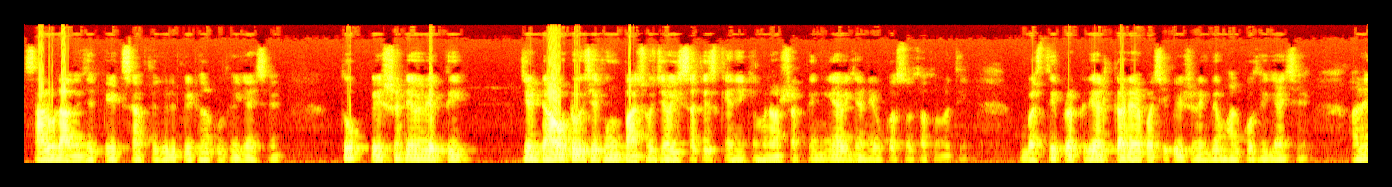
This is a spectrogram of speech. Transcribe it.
સારું લાગે છે, પેટ સાફ થઈ ગયું પેટ હલકું થઈ જાય છે. તો પેશન્ટ એવી વ્યક્તિ જે ડાઉટ હોય છે કે હું પાછો જઈ શકીશ કે નહીં, કે મને અશક્તિ નહીં આવી જાય એવું કશું થતું નથી. બસ્તી પ્રક્રિયા કર્યા પછી પેશન્ટ એકદમ હલકો થઈ જાય છે અને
